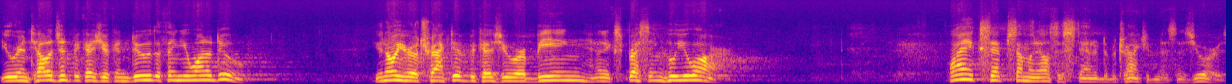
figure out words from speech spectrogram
You are intelligent because you can do the thing you want to do. You know you're attractive because you are being and expressing who you are. Why accept someone else's standard of attractiveness as yours?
